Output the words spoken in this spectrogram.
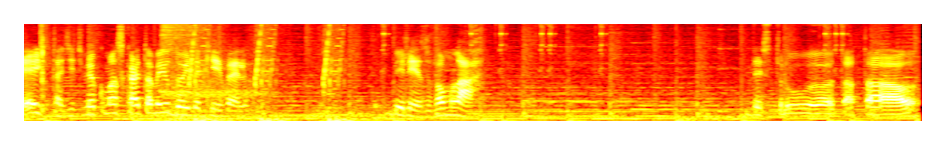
Eita, a gente veio com umas cartas meio doidas aqui, velho. Beleza, vamos lá. Destrua, tal, tal.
